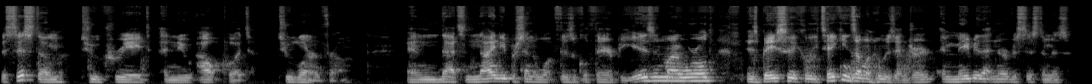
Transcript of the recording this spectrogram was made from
the system to create a new output to learn from. And that's 90% of what physical therapy is in my world is basically taking someone who is injured and maybe that nervous system is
